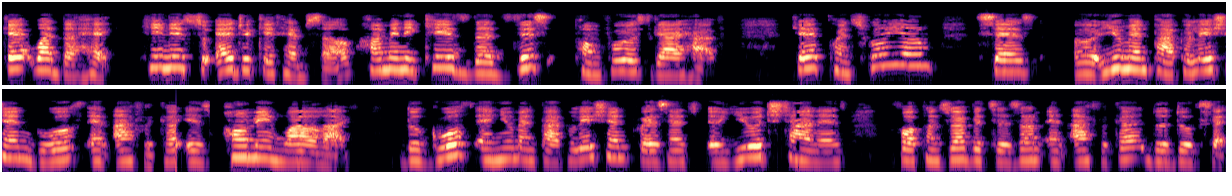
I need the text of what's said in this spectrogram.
Okay, what the heck? He needs to educate himself. How many kids does this pompous guy have? Okay, Prince William says uh, human population growth in Africa is harming wildlife. The growth in human population presents a huge challenge for conservatism in Africa, the Duke said.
